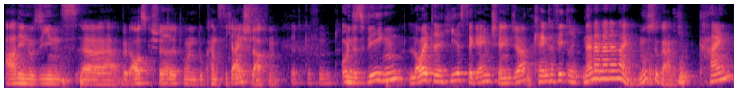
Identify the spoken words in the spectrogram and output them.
Adenosins äh, wird ausgeschüttet und du kannst nicht einschlafen. Wird gefühlt. Und deswegen, Leute, hier ist der Game Changer. Kein Kaffee trinken. Nein, nein, nein, nein, nein, musst du gar nicht. Kein,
